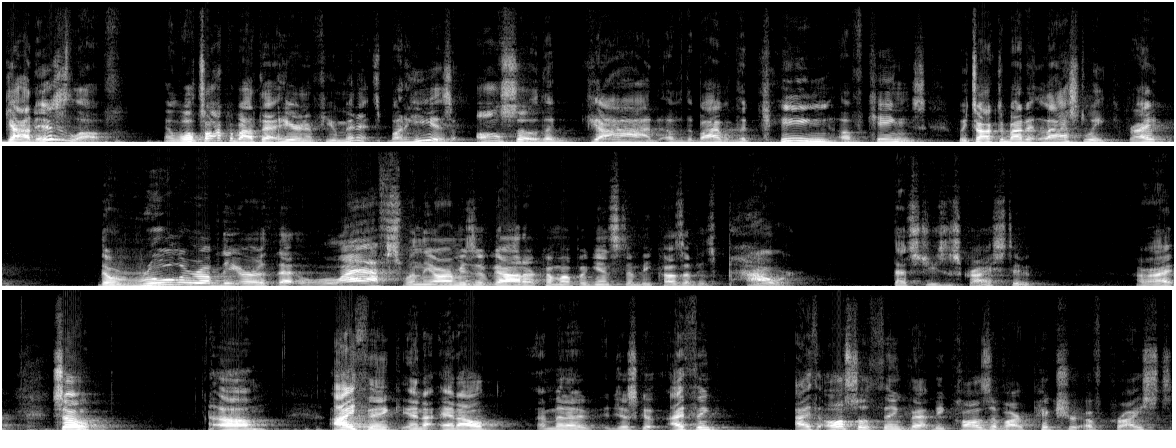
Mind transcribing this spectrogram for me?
God is love. And we'll talk about that here in a few minutes. But he is also the God of the Bible, the King of kings. We talked about it last week, right? The ruler of the earth that laughs when the armies of God are come up against him because of his power. That's Jesus Christ, too. All right? So, um, I think, and, and I'll, I'm going to just go, I think, I also think that because of our picture of Christ,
